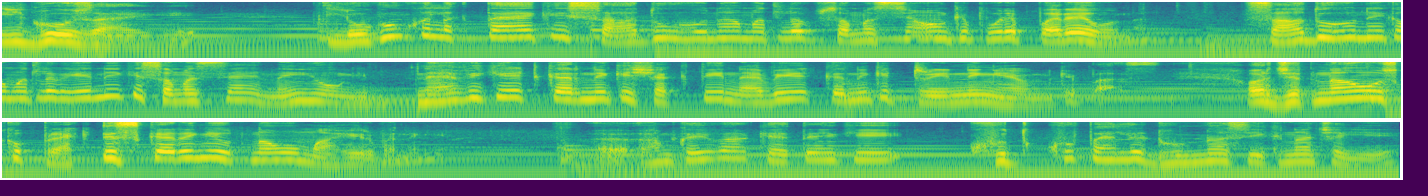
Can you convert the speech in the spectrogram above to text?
ईगोज आएगी। लोगों को लगता है कि साधु होना मतलब समस्याओं के पूरे परे होना। साधु होने का मतलब ये नहीं कि समस्याएँ नहीं होंगी। नेविगेट करने की शक्ति नेविगेट करने की ट्रेनिंग है उनके पास। और जितना वो उसको प्रैक्टिस करेंगे, उतना वो माहिर बनेंगे। हम कई बार कहते हैं कि खुद को पहले ढूंढना सीखना चाहिए,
